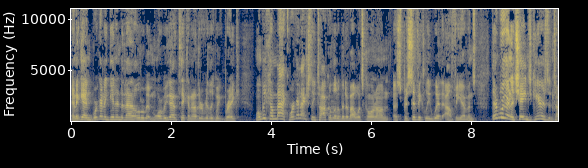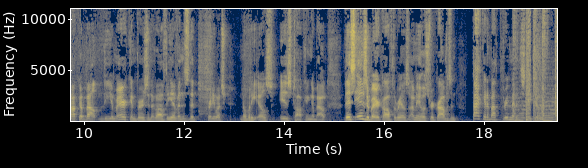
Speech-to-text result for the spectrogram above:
And again, we're going to get into that a little bit more. We've got to take another really quick break. When we come back, we're going to actually talk a little bit about what's going on uh, specifically with Alfie Evans. Then we're going to change gears and talk about the American version of Alfie Evans that pretty much nobody else is talking about. This is America Off the Rails. I'm your host, Rick Robinson. Back in about three minutes. Stay tuned.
